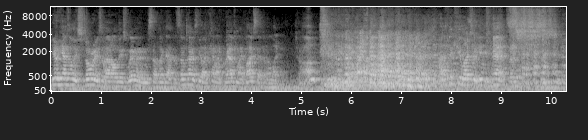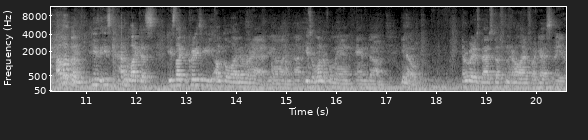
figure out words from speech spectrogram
you know he has all these stories about all these women and stuff like that but sometimes he like kind of like grabs my bicep and I'm like John I think he likes to hit get but I love him. He's, he's kind of like us. He's like the crazy uncle I never had, you know. And uh, he's a wonderful man, and um, you know, everybody has bad stuff in their life. I guess you know,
